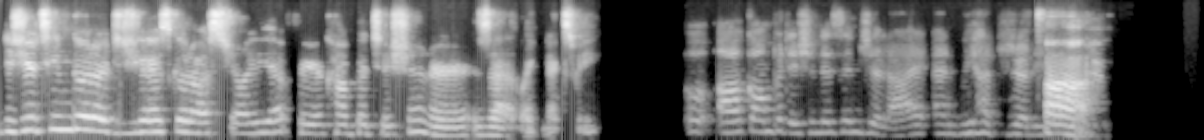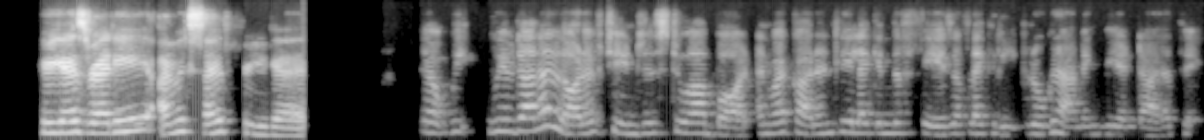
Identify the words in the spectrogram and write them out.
Did your team go to, did you guys go to Australia yet for your competition or is that like next week? oh, our competition is in july and we are really Ah. Are you guys ready? I'm excited for you guys. yeah we we've done a lot of changes to our bot and we're currently like in the phase of like reprogramming the entire thing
